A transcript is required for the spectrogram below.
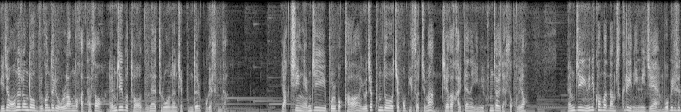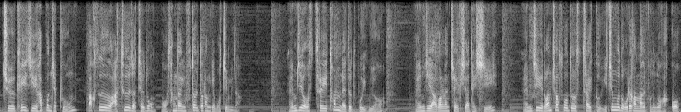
이제 어느 정도 물건들이 올라온 것 같아서 MG부터 눈에 들어오는 제품들 보겠습니다. 약칭 MG 볼버카 이 제품도 제법 있었지만 제가 갈 때는 이미 품절됐었고요. MG 유니콘 건담 스크린 이미지에 모빌 수츠 케이지 합본 제품 박스 아트 자체도 어, 상당히 후덜덜한 게 멋집니다. MG 어스트레이 턴 레드도 보이고요. MG 아발란체 엑시아 대시, MG 런처 소드 스트라이크 이 친구도 오래간만에 보는 것 같고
